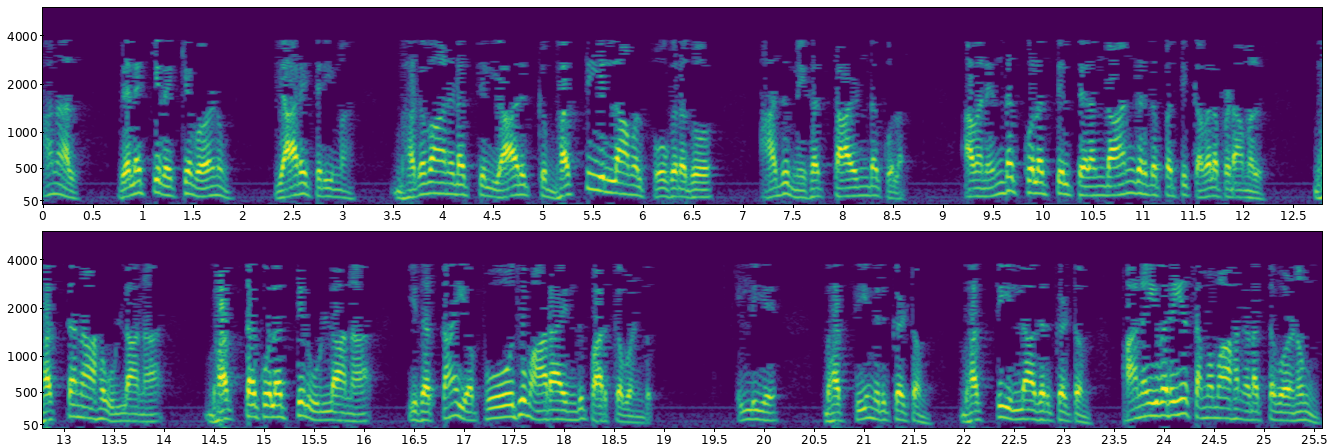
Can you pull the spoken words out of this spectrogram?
ஆனால் விலக்கி வைக்க வேணும். யாரை தெரியுமா? பகவானிடத்தில் யாருக்கு பக்தி இல்லாமல் போகிறதோ அது மிக தாழ்ந்த குலம். அவன் எந்த குலத்தில் பிறந்தான்கிறத பத்தி கவலைப்படாமல் பக்தனாக உள்ளானா? பக்த குலத்தில் உள்ளானா? இதத்தான் எப்போதும் ஆராய்ந்து பார்க்க வேண்டும். இல்லையே பக்தியும் இருக்கட்டும் பக்தி இல்லாத இருக்கட்டும் அனைவரையும் சமமாக நடத்த வேணும்.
